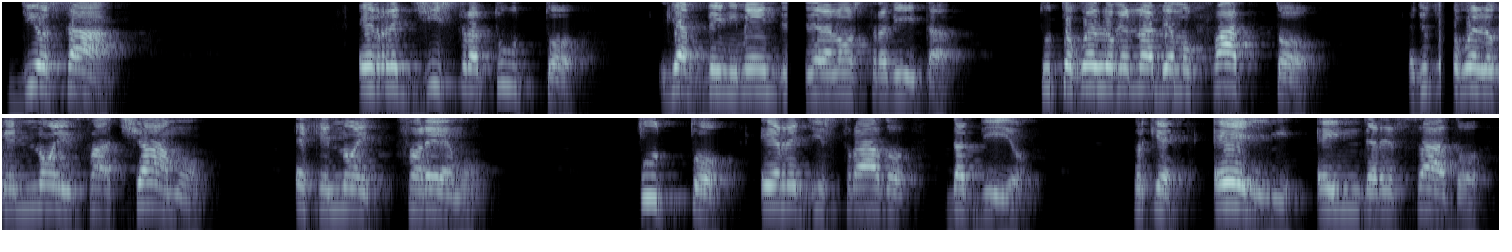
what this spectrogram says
Dio sa e registra tutto gli avvenimenti della nostra vita, tutto quello che noi abbiamo fatto e tutto quello che noi facciamo e che noi faremo. Tutto è registrato da Dio perché Egli è interessato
